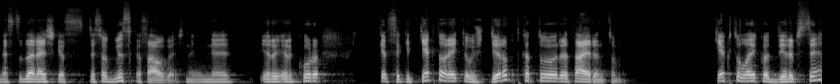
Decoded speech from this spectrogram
nes tada reiškia, tiesiog viskas auga. Ne, ne, ir, ir kur, kaip sakyt, kiek tau reikia uždirbti, kad tu retairintum? Kiek tu laiko dirbsi,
